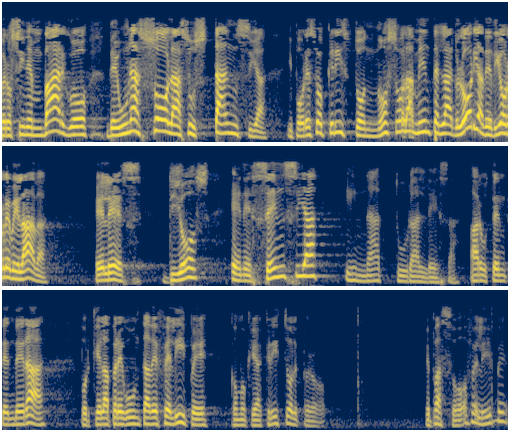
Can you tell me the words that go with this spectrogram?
pero sin embargo de una sola sustancia. Y por eso Cristo no solamente es la gloria de Dios revelada, Él es Dios en esencia y naturaleza. Ahora usted entenderá por qué la pregunta de Felipe como que a Cristo le... Pero, ¿qué pasó, Felipe?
